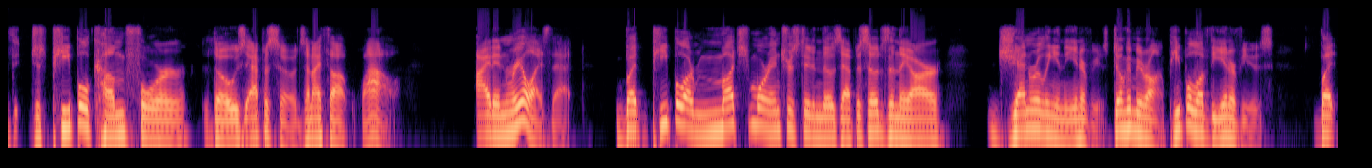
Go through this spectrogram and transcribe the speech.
th- just people come for those episodes. And I thought, wow, I didn't realize that. But people are much more interested in those episodes than they are generally in the interviews. Don't get me wrong, people love the interviews, but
